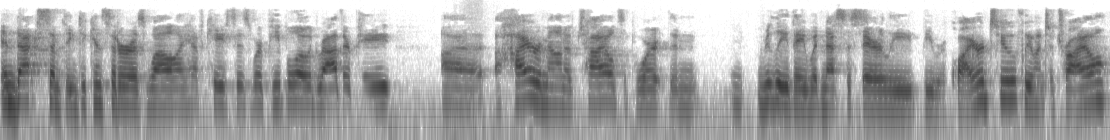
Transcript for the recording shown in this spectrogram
and that's something to consider as well. I have cases where people would rather pay uh, a higher amount of child support than really they would necessarily be required to if we went to trial,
